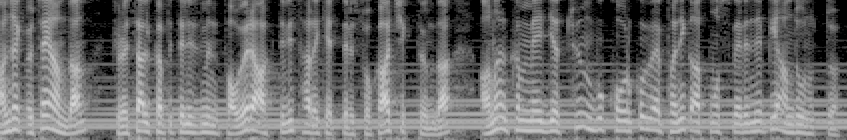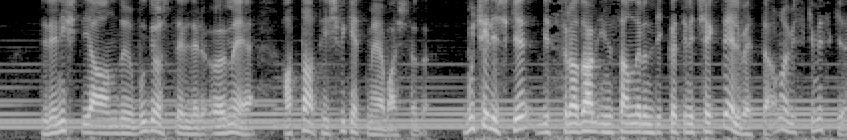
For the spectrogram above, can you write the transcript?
Ancak öte yandan küresel kapitalizmin favori aktivist hareketleri sokağa çıktığında ana akım medya tüm bu korku ve panik atmosferini bir anda unuttu. Direniş diye andığı bu gösterileri övmeye hatta teşvik etmeye başladı. Bu çelişki biz sıradan insanların dikkatini çekti elbette ama biz kimiz ki?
